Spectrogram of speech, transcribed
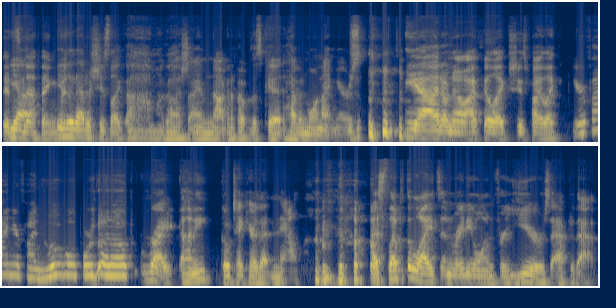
it's Yeah, nothing. either that or she's like, oh my gosh, I am not going to put up with this kid having more nightmares. yeah, I don't know. I feel like she's probably like, "You're fine. You're fine. Oh, we'll board that up." right, honey, go take care of that now. I slept with the lights and radio on for years after that.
